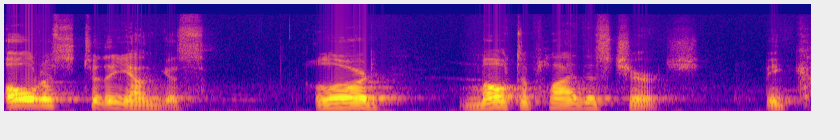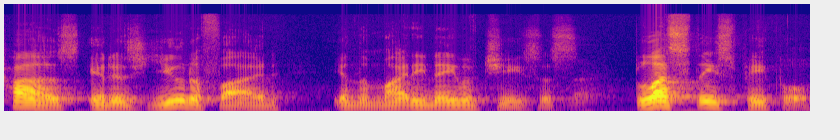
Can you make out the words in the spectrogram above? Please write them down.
oldest to the youngest. Lord, multiply this church because it is unified in the mighty name of Jesus. Bless these people.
